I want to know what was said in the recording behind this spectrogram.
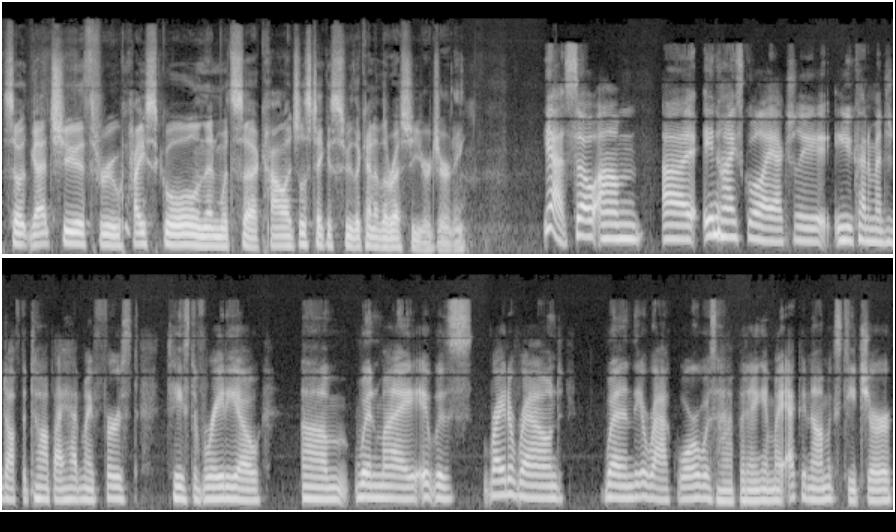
so it got you through high school, and then what's uh, college? Let's take us through the kind of the rest of your journey. Yeah. So, um, uh, in high school, I actually, you kind of mentioned off the top, I had my first taste of radio um, when my, it was right around when the Iraq War was happening, and my economics teacher,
